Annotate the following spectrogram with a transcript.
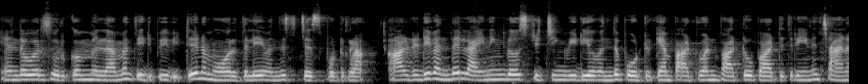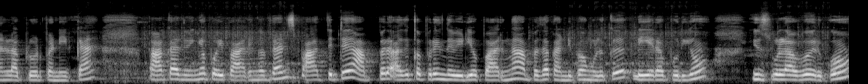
எந்த ஒரு சுருக்கமும் இல்லாமல் திருப்பி விட்டு நம்ம ஓரத்துலேயே வந்து ஸ்டிச்சஸ் போட்டுக்கலாம். ஆல்ரெடி வந்து லைனிங் ப்ளவுஸ் ஸ்டிச்சிங் வீடியோ வந்து போட்டிருக்கேன். Part one part two part த்ரீன்னு சேனலில் அப்லோட் பண்ணியிருக்கேன் பார்க்காதவங்க போய் பாருங்கள் ஃப்ரெண்ட்ஸ் பார்த்துட்டு அப்புறம் அதுக்கப்புறம் இந்த வீடியோ பாருங்கள் அப்போ தான் கண்டிப்பாக உங்களுக்கு கிளியராக புரியும். யூஸ்ஃபுல்லாகவும் இருக்கும்.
